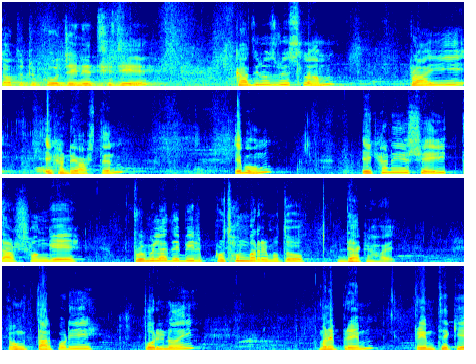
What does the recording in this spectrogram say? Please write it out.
যতটুকু জেনেছি যে কাজী নজরুল ইসলাম প্রায়ই এখানটায় আসতেন এবং এখানে এসেই তার সঙ্গে প্রমীলা দেবীর প্রথমবারের মতো দেখা হয়। এবং তারপরে পরিণয় মানে প্রেম প্রেম থেকে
